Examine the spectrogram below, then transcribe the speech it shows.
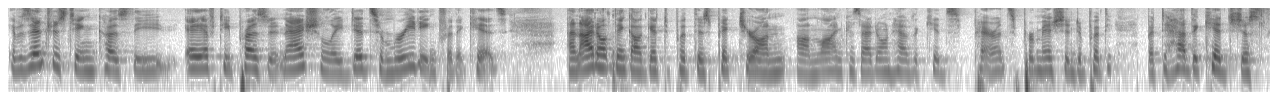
It was interesting because the AFT president nationally did some reading for the kids. And I don't think I'll get to put this picture on online because I don't have the kids' parents' permission to put the, but to have the kids just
